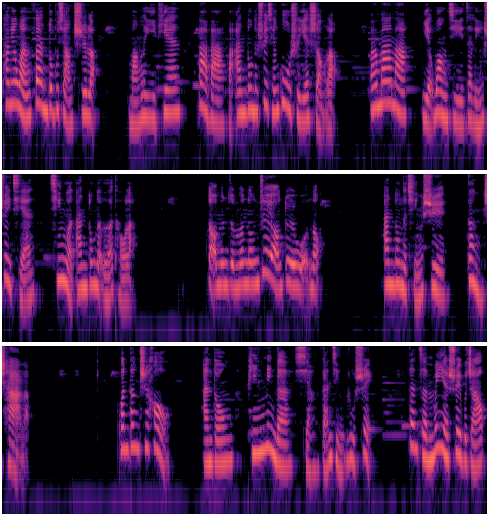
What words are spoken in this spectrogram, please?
他连晚饭都不想吃了。忙了一天，爸爸把安东的睡前故事也省了，而妈妈也忘记在临睡前亲吻安东的额头了。他们怎么能这样对我呢？安东的情绪更差了。关灯之后，安东拼命地想赶紧入睡，但怎么也睡不着。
